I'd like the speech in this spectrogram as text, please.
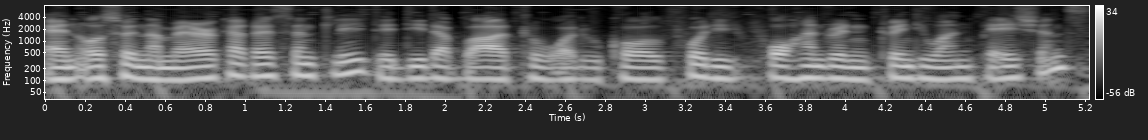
And also in America recently, they did about what we call 40, 421 patients,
